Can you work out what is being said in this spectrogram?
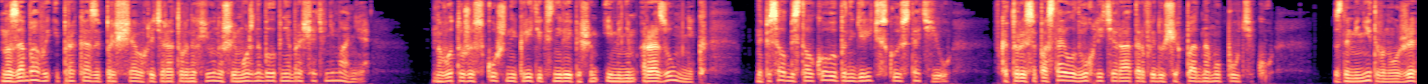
На забавы и проказы прыщавых литературных юношей можно было бы не обращать внимания. Но вот уже скучный критик с нелепейшим именем «Разумник» написал бестолковую панегирическую статью, в которой сопоставил двух литераторов, идущих по одному путику, знаменитого, но уже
